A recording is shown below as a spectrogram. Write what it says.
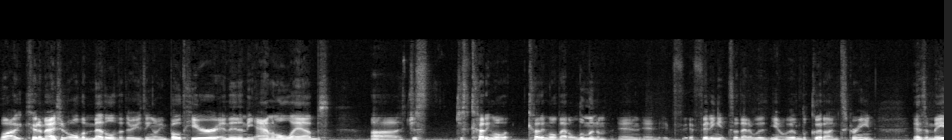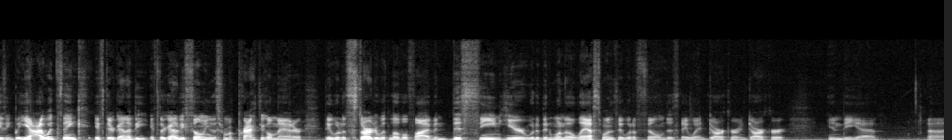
Well, I could imagine all the metal that they're using. I mean, both here and then in the animal labs, uh, just just cutting all cutting all that aluminum and and fitting it so that it was you know it look good on screen is amazing. But yeah, I would think if they're gonna be if they're gonna be filming this from a practical matter, they would have started with level five, and this scene here would have been one of the last ones they would have filmed as they went darker and darker in the uh, uh,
